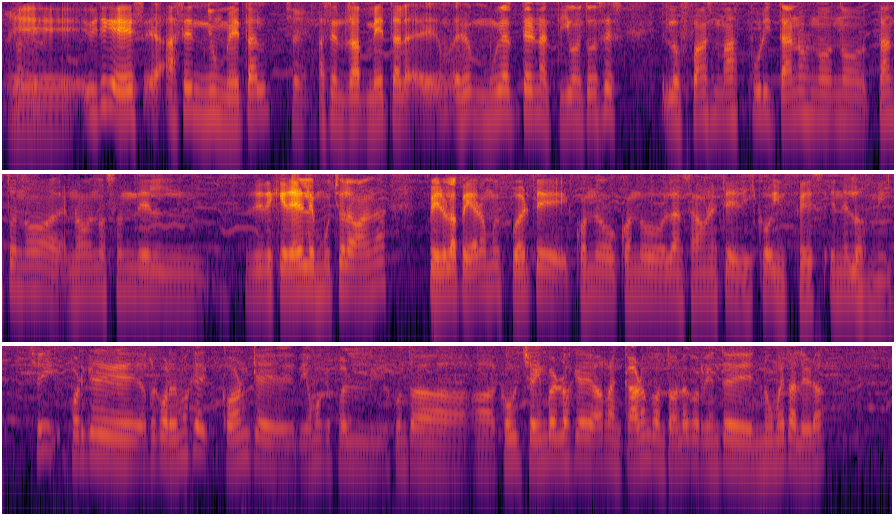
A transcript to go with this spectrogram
No, Eh, Viste que es, hacen new metal, Sí. hacen rap metal, eh, es muy alternativo, entonces los fans más puritanos no, no tanto no, no, no son del, de, de quererle mucho a la banda, pero la pegaron muy fuerte cuando, cuando lanzaron este disco Infest en el 2000. Sí, porque recordemos que Korn, que digamos que fue el- junto a, a Cold Chamber los que arrancaron con toda la corriente nu metalera,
